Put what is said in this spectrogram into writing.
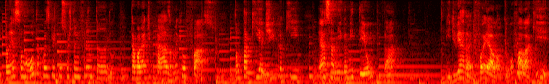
Então essa é uma outra coisa que as pessoas estão enfrentando. Trabalhar de casa, como é que eu faço? Então tá aqui a dica que essa amiga me deu, tá? E de verdade, foi ela. O que eu vou falar aqui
